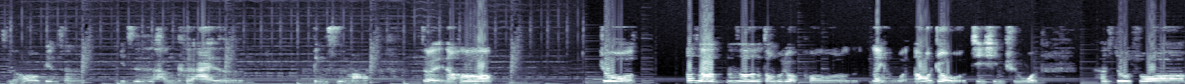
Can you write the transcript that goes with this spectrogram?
之后，变成一只很可爱的冰室猫。对，然后就那时候那时候那个中途就有 po 认养文，然后我就寄信去问。他就说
